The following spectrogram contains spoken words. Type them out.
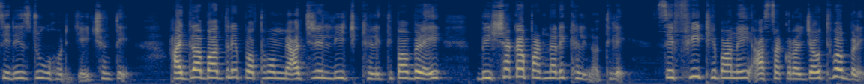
ସିରିଜ୍ରୁ ଓହରି ଯାଇଛନ୍ତି। ହାଇଦ୍ରାବାଦରେ ପ୍ରଥମ ମ୍ୟାଚ୍ରେ ଲିଚ୍ ଖେଳିଥିବା ବେଳେ ବିଶାଖାପାଟଣାରେ ଖେଳିନଥିଲେ ସେ ଫିଟ୍ ହେବା ନେଇ ଆଶା କରାଯାଉଥିବା ବେଳେ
